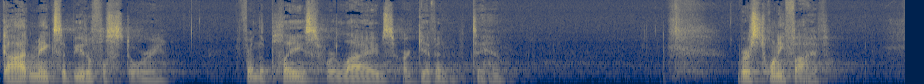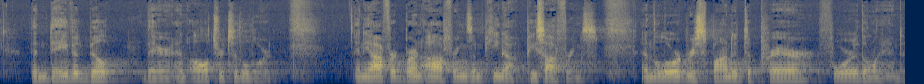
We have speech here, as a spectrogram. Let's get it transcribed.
God makes a beautiful story from the place where lives are given to him. Verse 25 Then David built there an altar to the Lord, and he offered burnt offerings and peace offerings. And the Lord responded to prayer for the land,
